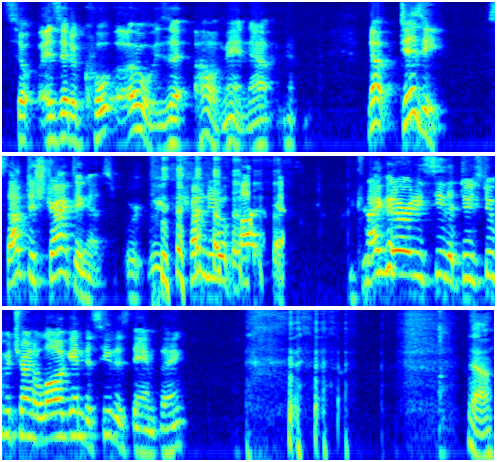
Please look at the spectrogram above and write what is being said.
So is it a cool? Oh, is it? Oh man, now no, Dizzy, stop distracting us. We're, we're trying to do a podcast. I could already see that dude stupid trying to log in to see this damn thing. no.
